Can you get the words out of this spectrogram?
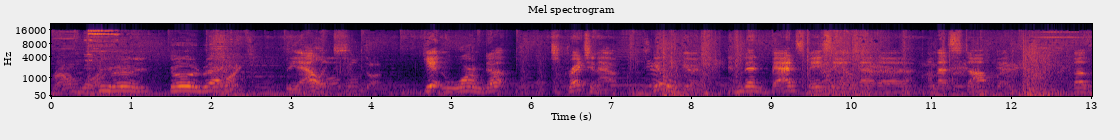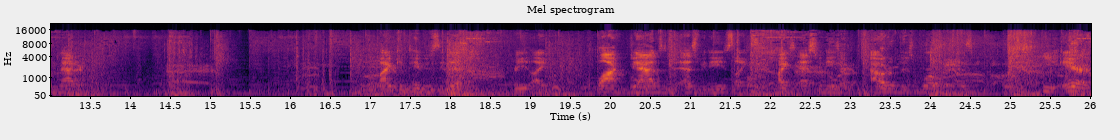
Round one. Good back. Fight. The Alex warmed getting warmed up, stretching out, feeling good, and then bad spacing on that uh, on that stomp, but doesn't matter. Mike continues to get free like block jabs into SPDs. Like Mike's SPDs are out of this world because P air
